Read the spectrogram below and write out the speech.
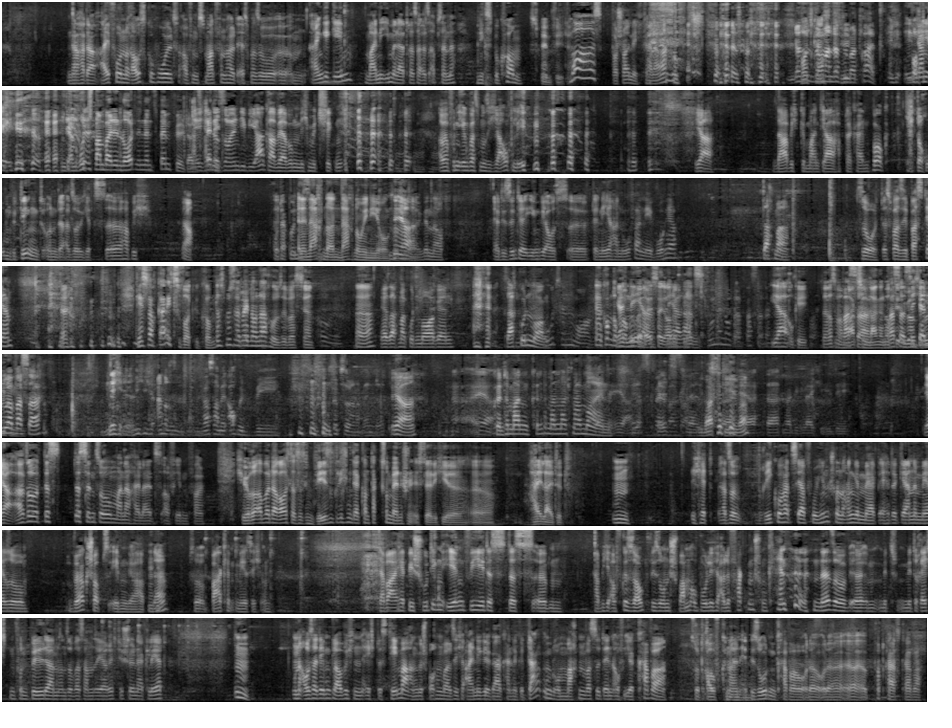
Da hat er iPhone rausgeholt, auf dem Smartphone halt erstmal so ähm, eingegeben, meine E-Mail-Adresse als Absender, nichts bekommen. Spamfilter. Was? Wahrscheinlich, keine Ahnung. Das ist, wenn man das übertreibt. nee, Und dann rutscht man bei den Leuten in den Spamfilter. Das Ich hätte ich. sollen die Viagra-Werbung nicht mitschicken. Aber von irgendwas muss ich ja auch leben. ja, da habe ich gemeint, ja, habt ihr keinen Bock? Ja, doch unbedingt. Und also jetzt äh, habe ich, ja, Eine Nach Nachnominierung. Ja, genau. Ja, die sind ja irgendwie aus äh, der Nähe Hannover. Nee, woher? Sag mal. So, das war Sebastian. Der ist noch gar nicht zu Wort gekommen. Das müssen wir gleich noch nachholen, Sebastian. Ja, Ja, sag mal guten Morgen. Sag guten Morgen. Guten Morgen. ja komm doch Ja, mal rüber, näher, da ist ja gerade Platz. Ich hol mir nur gerade Wasser. Dann Ja, okay. Dann lassen wir Max so Wasser. lange noch Wasser, sicher nur. Wasser. Nicht, nicht, nicht anderes Wasser mit auch mit W. Und Y am Ende. ja, Ah, ja. könnte man, könnte man manchmal meinen. Ja. Was, die, wa? Ja, da hatten wir die gleiche Idee. Ja, also das, das sind so meine Highlights auf jeden Fall. Ich höre aber daraus, dass es im Wesentlichen der Kontakt zum Menschen ist, der dich hier äh, highlightet. Ich hätte, also Rico hat es ja vorhin schon angemerkt, er hätte gerne mehr so Workshops eben gehabt, ne? So Barcamp-mäßig und da war Happy Shooting irgendwie, das, das ähm, habe ich aufgesaugt wie so ein Schwamm, obwohl ich alle Fakten schon kenne. ne? So äh, mit, mit Rechten von Bildern und sowas haben sie ja richtig schön erklärt. Mm. Und außerdem, glaube ich, ein echtes Thema angesprochen, weil sich einige gar keine Gedanken drum machen, was sie denn auf ihr Cover so draufknallen. Episodencover oder, oder äh, Podcast-Cover.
